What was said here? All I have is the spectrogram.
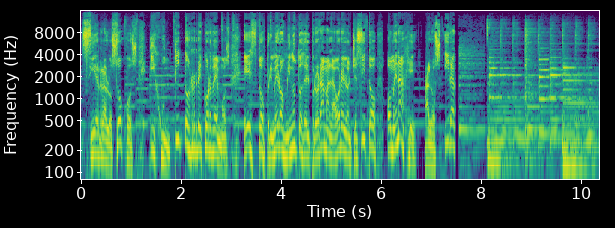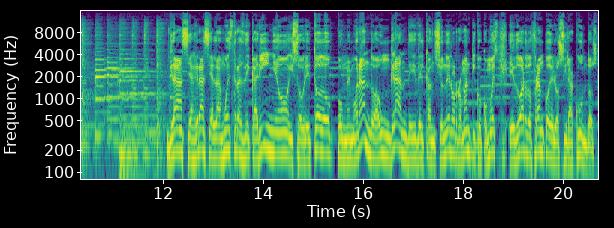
cierra los ojos y juntitos recordemos estos primeros minutos del programa La Hora del Lonchecito, homenaje a los iracundos. Gracias, gracias. Las muestras de cariño y sobre todo conmemorando a un grande del cancionero romántico como es Eduardo Franco de los Iracundos.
